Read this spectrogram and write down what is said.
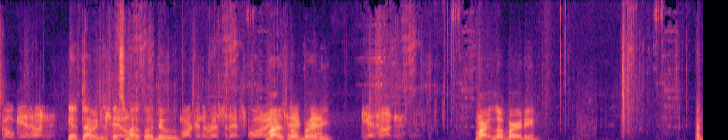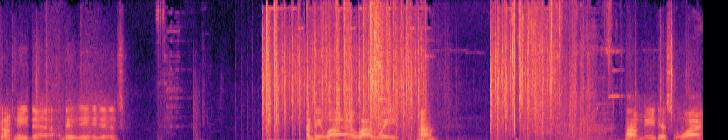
Go get hunting. Guess that was just a smart little dude. Marking the rest of that squad on little birdie. Get hunting. Smart little birdie. I don't need that. I do need this. I mean, why? Why wait? Huh? I mean, this why.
